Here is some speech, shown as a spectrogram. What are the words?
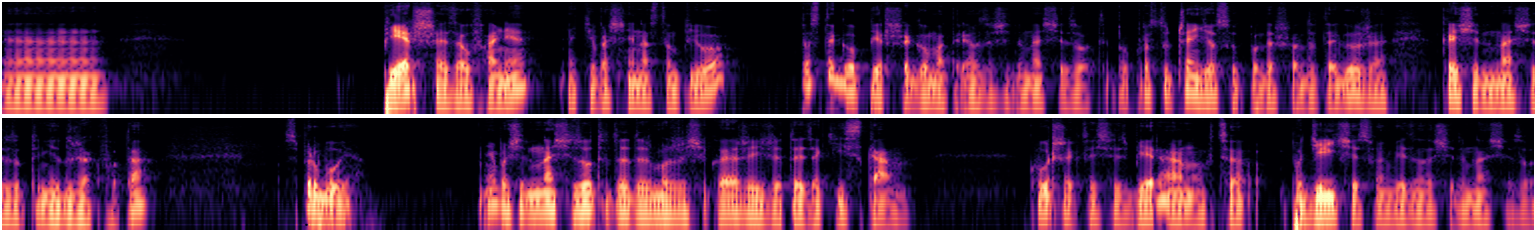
E, pierwsze zaufanie, jakie właśnie nastąpiło, to z tego pierwszego materiału za 17 zł. Po prostu część osób podeszła do tego, że ok, 17 zł nieduża kwota, spróbuję. Nie, bo 17 zł to też może się kojarzyć, że to jest jakiś skam. Kurczę, ktoś się zbiera, no chce podzielić się swoją wiedzą za 17 zł.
